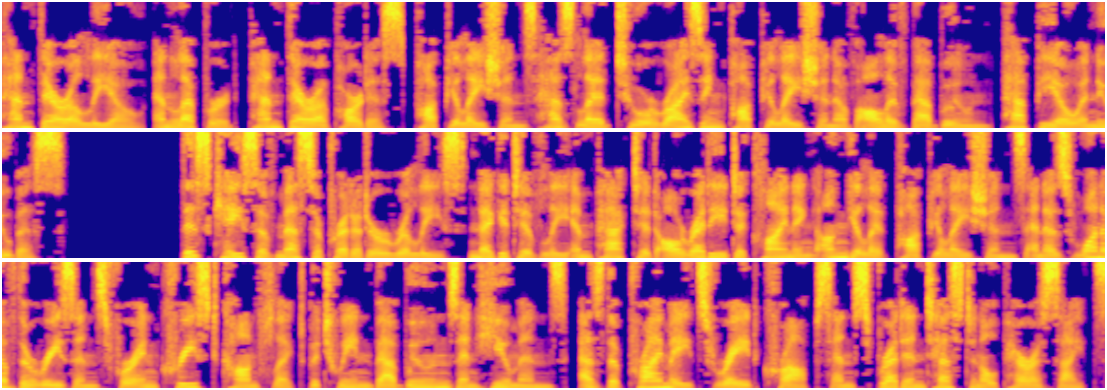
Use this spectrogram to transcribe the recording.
Panthera leo and leopard Panthera pardus populations has led to a rising population of olive baboon Papio anubis. This case of mesopredator release negatively impacted already declining ungulate populations and is one of the reasons for increased conflict between baboons and humans, as the primates raid crops and spread intestinal parasites.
